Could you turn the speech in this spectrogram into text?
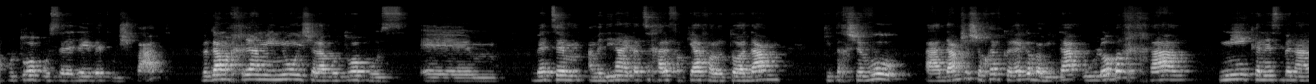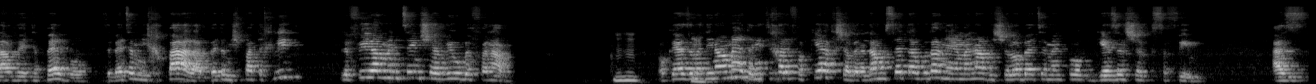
אפוטרופוס על ידי בית משפט, וגם אחרי המינוי של האפוטרופוס אה, בעצם המדינה הייתה צריכה לפקח על אותו אדם, כי תחשבו, האדם ששוכב כרגע במיטה הוא לא בחר מי ייכנס בנעליו ויטפל בו, זה בעצם נכפה עליו, בית המשפט החליט לפי הממצאים שהביאו בפניו. אוקיי? אז כן. המדינה אומרת, אני צריכה לפקח שהבן אדם עושה את העבודה נאמנה ושלא בעצם אין פה גזל של כספים. אז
